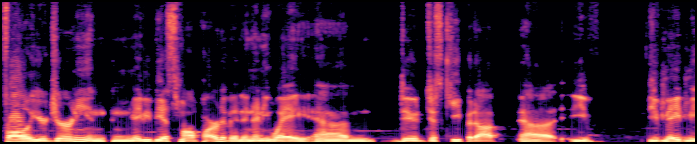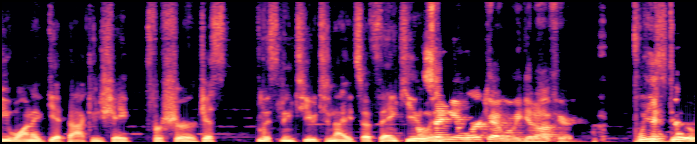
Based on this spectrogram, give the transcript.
follow your journey and, and maybe be a small part of it in any way. Um, dude, just keep it up. Uh, you've you've made me want to get back in shape for sure. Just listening to you tonight. So thank you. I'll send you a workout when we get off here. please do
